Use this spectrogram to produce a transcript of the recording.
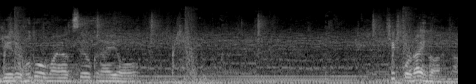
逃げるほどお前は強くないよ。結構ライフあんな。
